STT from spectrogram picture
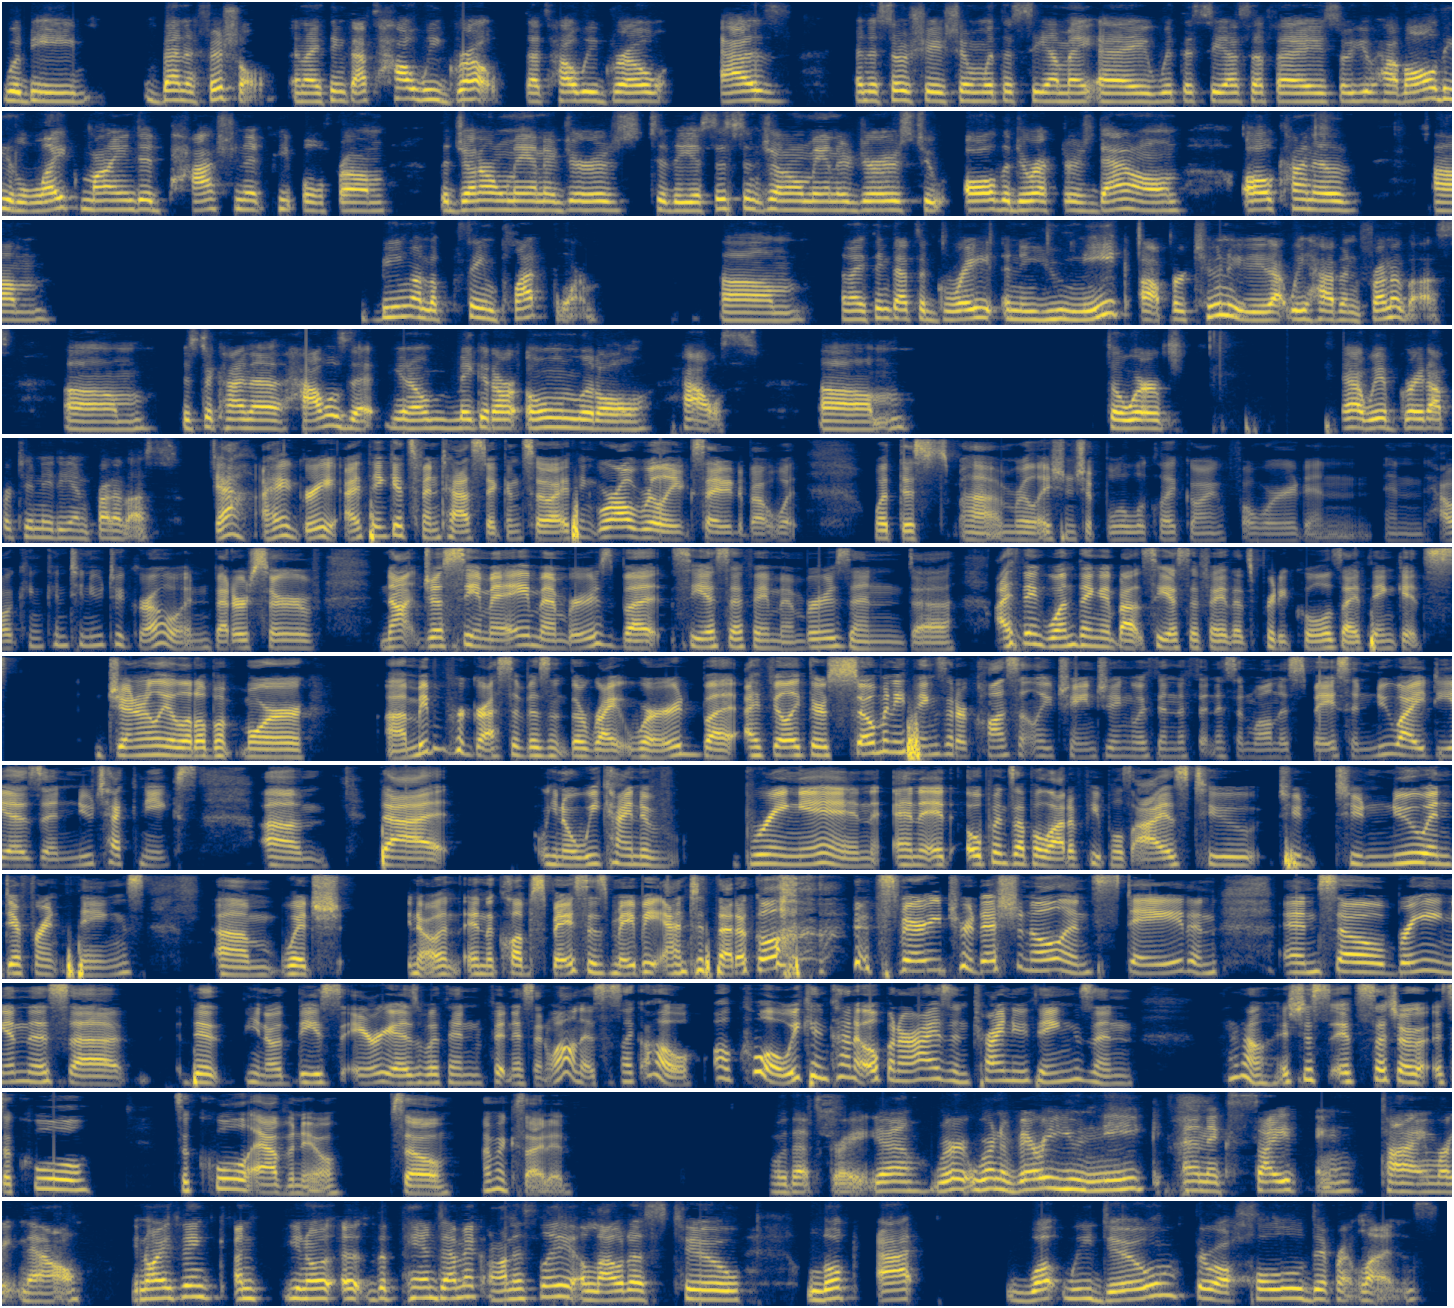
would be beneficial. And I think that's how we grow. That's how we grow as an association with the CMAA, with the CSFA. So you have all these like minded, passionate people from the general managers to the assistant general managers to all the directors down, all kind of um, being on the same platform. Um, and I think that's a great and a unique opportunity that we have in front of us um, is to kind of house it, you know, make it our own little house. Um, so we're, yeah, we have great opportunity in front of us. Yeah, I agree. I think it's fantastic, and so I think we're all really excited about what what this um, relationship will look like going forward, and and how it can continue to grow and better serve not just CMAA members but CSFA members. And uh, I think one thing about CSFA that's pretty cool is I think it's generally a little bit more uh, maybe progressive isn't the right word, but I feel like there's so many things that are constantly changing within the fitness and wellness space and new ideas and new techniques um, that, you know, we kind of bring in and it opens up a lot of people's eyes to to to new and different things um, which you know in, in, the club space is maybe antithetical. It's very traditional and staid and and so bringing in this uh, the you know these areas within fitness and wellness. It's like oh oh cool. We can kind of open our eyes and try new things and i don't know. It's just it's such a it's a cool it's a cool avenue. So i'm excited. Well that's great. Yeah. We're we're in a very unique and exciting time right now. You know i think and you know uh, the pandemic honestly allowed us to look at what we do through a whole different lens.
